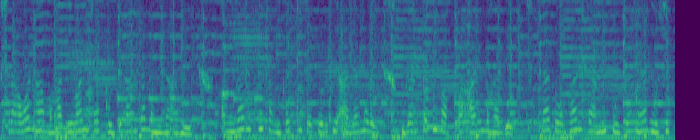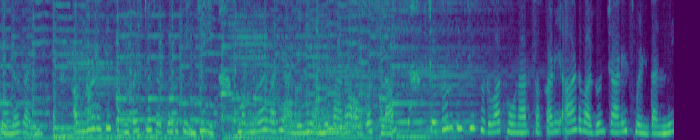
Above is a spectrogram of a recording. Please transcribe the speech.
श्रावण हा महादेवांच्या पूजनांचा महिना आहे. अंगारकी संकष्टी चतुर्थी आल्यामुळे गणपती बाप्पा आणि महादेव या दोघांचाही पूजन या दिवशी केलं जाईल. अंगारकी संकष्टी चतुर्थी जी मंगळवारी आलेली आहे बारा ऑगस्टला. चतुर्थीची सुरुवात होणार सकाळी आठ वाजून चाळीस मिनिटांनी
